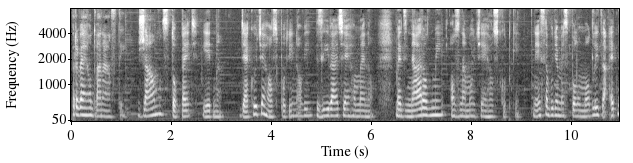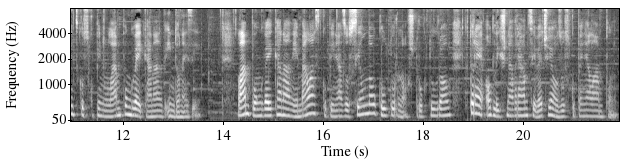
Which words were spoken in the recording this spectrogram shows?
Prvého 12. Žalm 105.1 Ďakujte hospodinovi, vzývajte jeho meno. Medzi národmi oznamujte jeho skutky. Dnes sa budeme spolu modliť za etnickú skupinu Lampung Wei Kanan v Indonézii. Lampung Wei Kanan je malá skupina so silnou kultúrnou štruktúrou, ktorá je odlišná v rámci väčšieho zoskupenia Lampung.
